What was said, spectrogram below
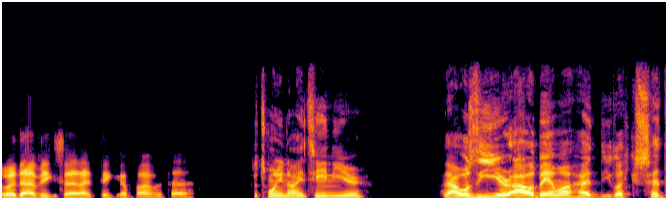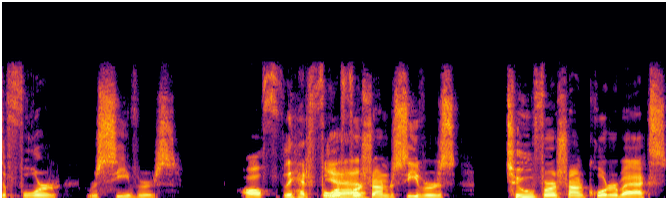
with that being said, I think I'm fine with that. The 2019 year. That was the year Alabama had, you like you said, the four receivers. All they had four Yeah. first round receivers, two first round quarterbacks,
